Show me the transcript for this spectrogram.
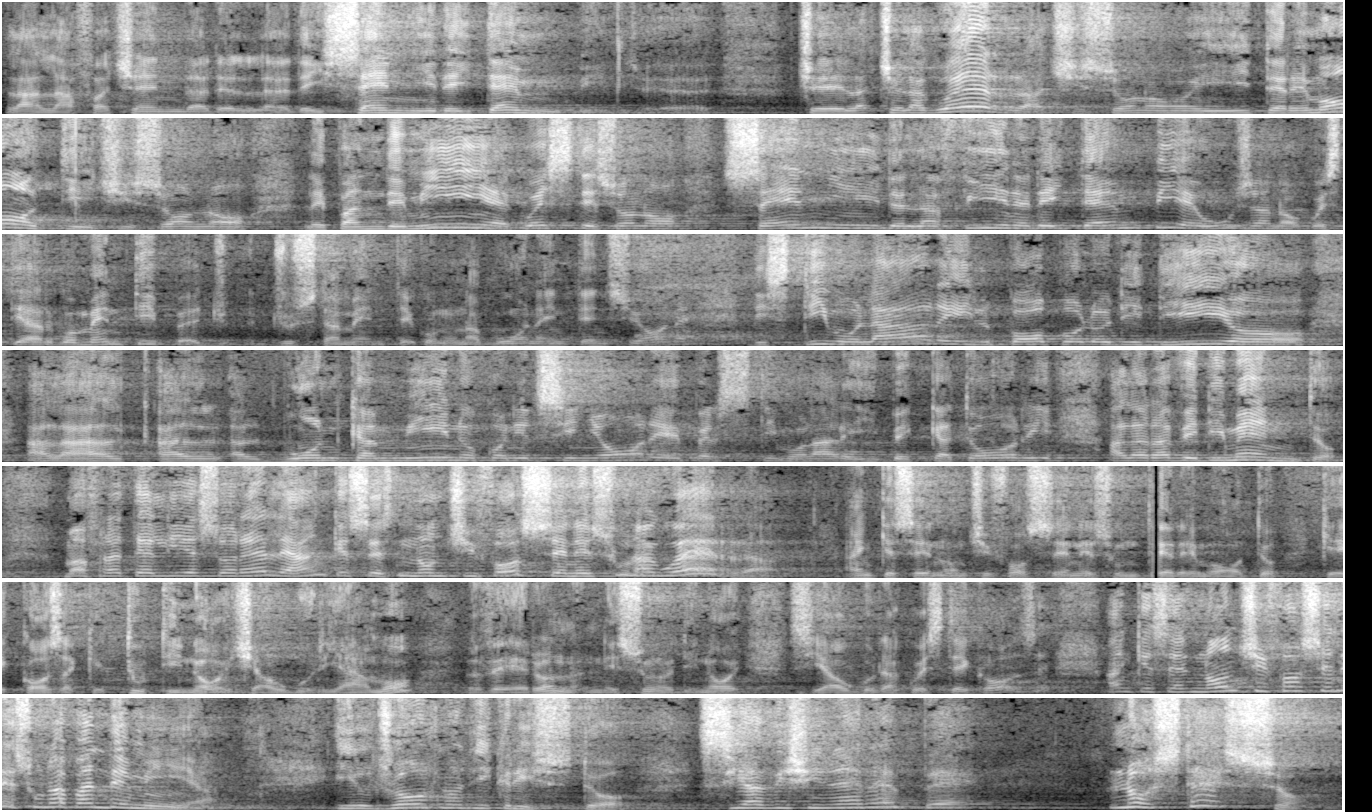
la, la faccenda del, dei segni dei tempi, cioè, c'è la, c'è la, guerra, ci sono i terremoti, ci sono le pandemie, questi sono segni della fine dei tempi e usano questi argomenti giustamente con una buona intenzione di stimolare il popolo di Dio al, al, al buon cammino con il Signore e per stimolare i peccatori al ravvedimento. Ma fratelli e sorelle, anche se non ci fosse nessuna guerra, anche se non ci fosse nessun terremoto, che è cosa che tutti noi ci auguriamo, vero? Nessuno di noi si augura queste cose, anche se non ci fosse nessuna pandemia, il giorno di Cristo si avvicinerebbe lo stesso.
